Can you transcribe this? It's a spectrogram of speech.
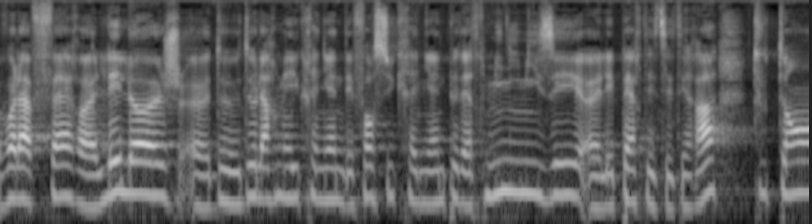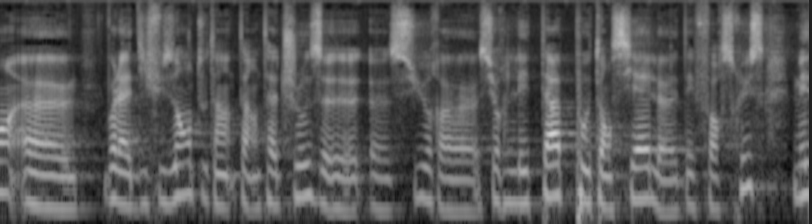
voilà, faire euh, l'éloge euh, de, l'armée ukrainienne, des forces ukrainiennes, peut-être minimiser les pertes, etc., tout en voilà, diffusant tout un, tas de choses sur, sur l'état potentiel des forces russes. Mais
